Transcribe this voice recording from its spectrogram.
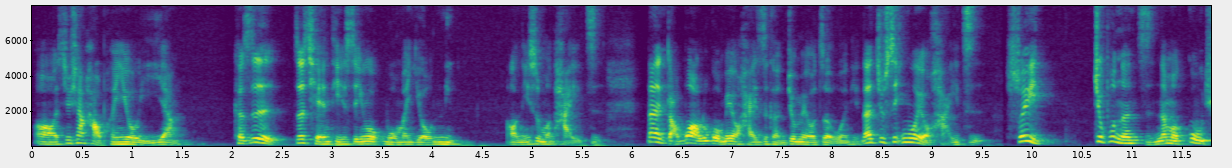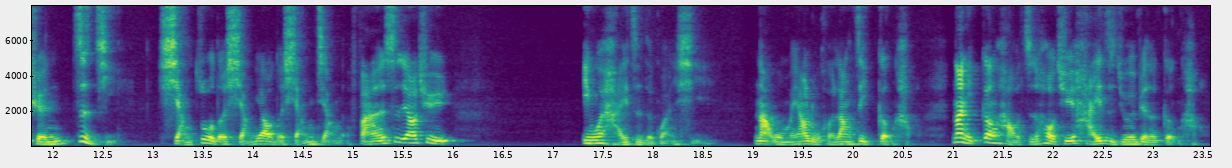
哦，就像好朋友一样。可是这前提是因为我们有你哦，你是我们的孩子。但搞不好，如果没有孩子，可能就没有这个问题。那就是因为有孩子，所以就不能只那么顾全自己想做的、想要的、想讲的，反而是要去因为孩子的关系，那我们要如何让自己更好？那你更好之后，其实孩子就会变得更好。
